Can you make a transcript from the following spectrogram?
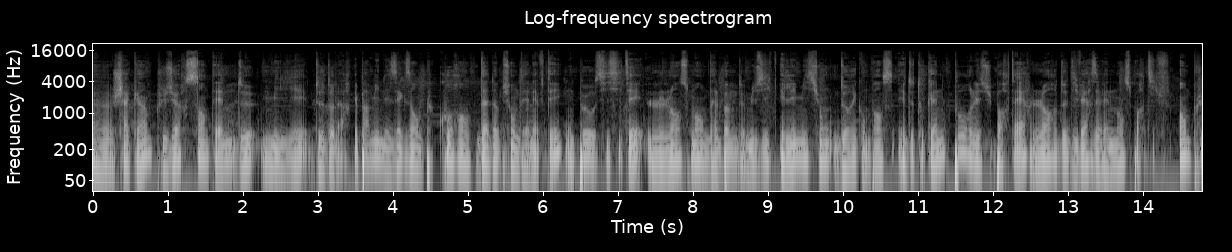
euh, chacun plusieurs centaines de milliers de dollars. Et parmi les exemples courants d'adoption des NFT, on peut aussi citer le lancement d'albums de musique et l'émission de récompenses et de tokens pour les supporters lors de divers événements sportifs. En plus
